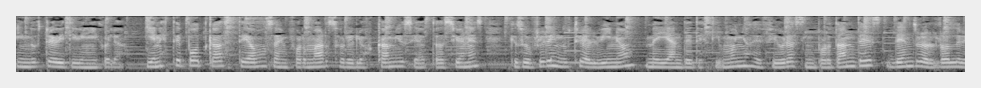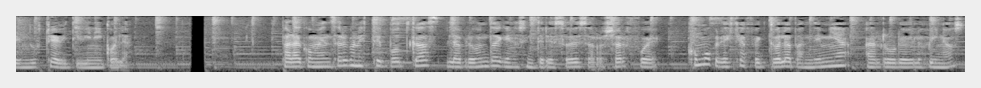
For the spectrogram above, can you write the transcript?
Industria Vitivinícola y en este podcast te vamos a informar sobre los cambios y adaptaciones que sufrió la industria del vino mediante testimonios de figuras importantes dentro del rol de la industria vitivinícola. Para comenzar con este podcast, la pregunta que nos interesó desarrollar fue, ¿cómo crees que afectó la pandemia al rubro de los vinos?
